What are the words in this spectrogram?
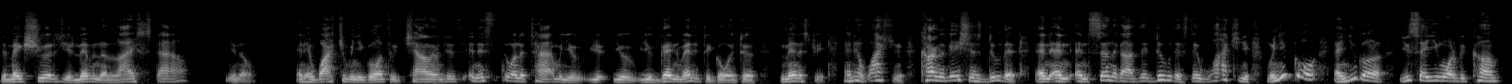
to make sure that you're living the lifestyle, you know and they watch you when you're going through challenges. And it's during the time when you you you you're getting ready to go into ministry, and they're watching you. Congregations do that, and and and synagogues they do this. They're watching you when you go and you're gonna you say you want to become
